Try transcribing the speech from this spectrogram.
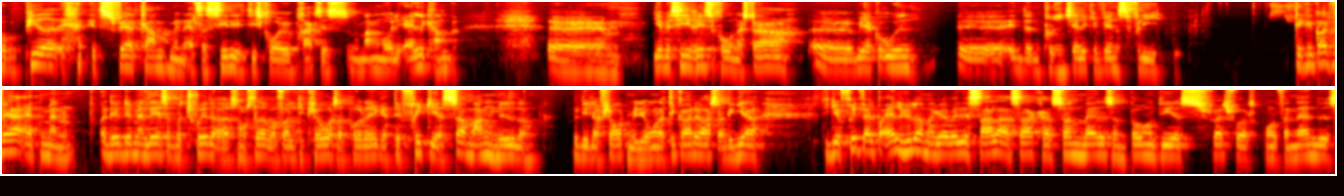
på papiret et svært kamp, men altså City, de scorer jo i praksis mange mål i alle kampe. Øh, jeg vil sige, at risikoen er større øh, ved at gå uden, øh, end den potentielle gevinst, fordi det kan godt være, at man, og det er det, man læser på Twitter og sådan nogle steder, hvor folk de kloger sig på det, ikke? at det frigiver så mange midler, fordi der er 14 millioner. Det gør det også, og det giver, det giver frit valg på alle hylder. Man kan vælge Salah, Saka, Son, Madison, Bowen, Diaz, Rashford, Bruno Fernandes,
